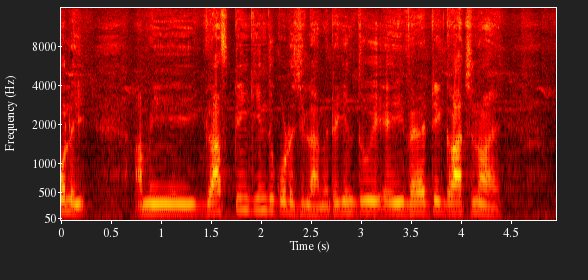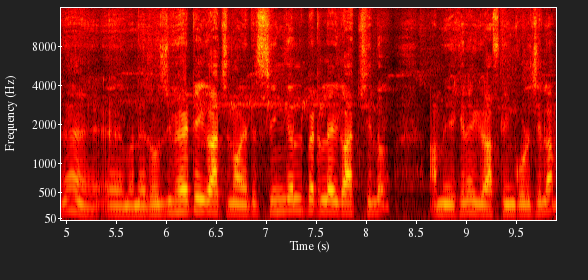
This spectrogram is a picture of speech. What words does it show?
বলেই আমি গ্রাফটিং কিন্তু করেছিলাম। এটা কিন্তু এই ভ্যারাইটি গাছ নয়। হ্যাঁ মানে রোজি ভ্যারাইটি গাছ নয়। এটা সিঙ্গেল পেটালের গাছ ছিল। আমি এখানে গ্রাফটিং করেছিলাম।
